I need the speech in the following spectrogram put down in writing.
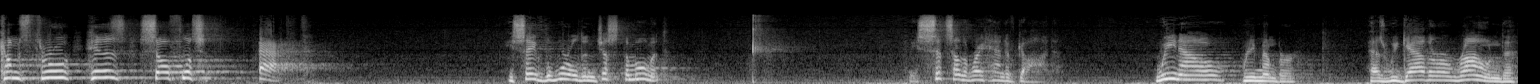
comes through his selfless act. He saved the world in just a moment. He sits on the right hand of God. We now remember as we gather around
